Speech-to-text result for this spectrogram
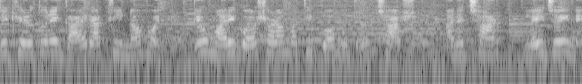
જે ખેડૂતોને ગાય રાખવી ન હોય, તેઓ મારી ગૌશાળામાંથી ગૌમૂત્ર, છાશ અને છાણ લઈ જઈને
